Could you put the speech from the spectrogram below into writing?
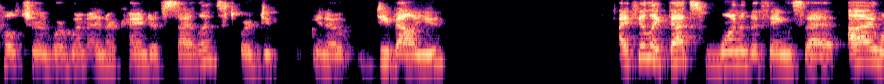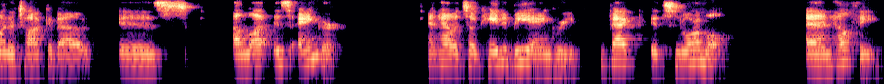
culture where women are kind of silenced or, de- you know, devalued I feel like that's one of the things that I want to talk about is a lot is anger and how it's okay to be angry. In fact, it's normal and healthy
